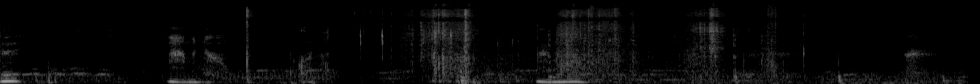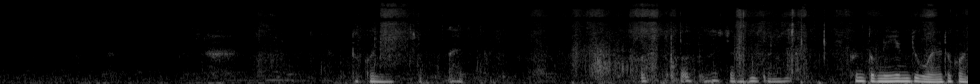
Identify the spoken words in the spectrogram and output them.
เฮ้ยหมามันเห่าทุกคนหมามันเห่า ทุก คนเอ้ยเอ้ยเอ้ยเอ้ยจะล้มจะล้มพึ่งตรงนี้ยังอยู่นะทุกคน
